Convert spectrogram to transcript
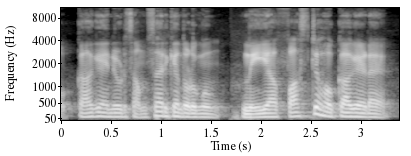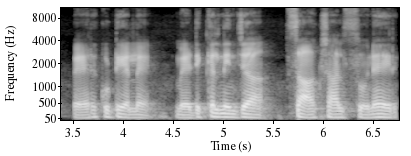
ഹൊക്കാകെ എന്നോട് സംസാരിക്കാൻ തുടങ്ങും. നീ ആ ഫസ്റ്റ് ഹൊക്കാകയുടെ പേരക്കുട്ടിയല്ലേ? മെഡിക്കൽ നിഞ്ച സാക്ഷാൽ സുനൈർ.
